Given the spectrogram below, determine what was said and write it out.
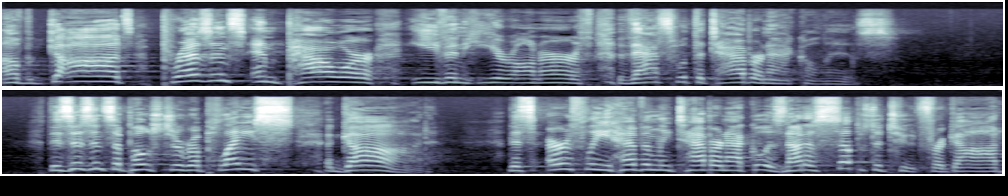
of God's presence and power even here on earth. That's what the tabernacle is. This isn't supposed to replace God. This earthly heavenly tabernacle is not a substitute for God.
